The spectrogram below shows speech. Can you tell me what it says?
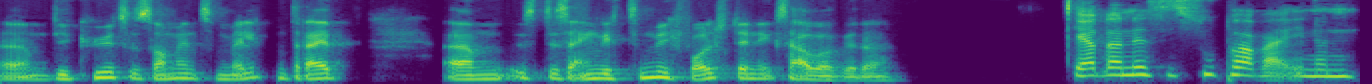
ähm, die Kühe zusammen zum Melken treibt, ähm, ist das eigentlich ziemlich vollständig sauber wieder. Ja, dann ist es super bei Ihnen.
